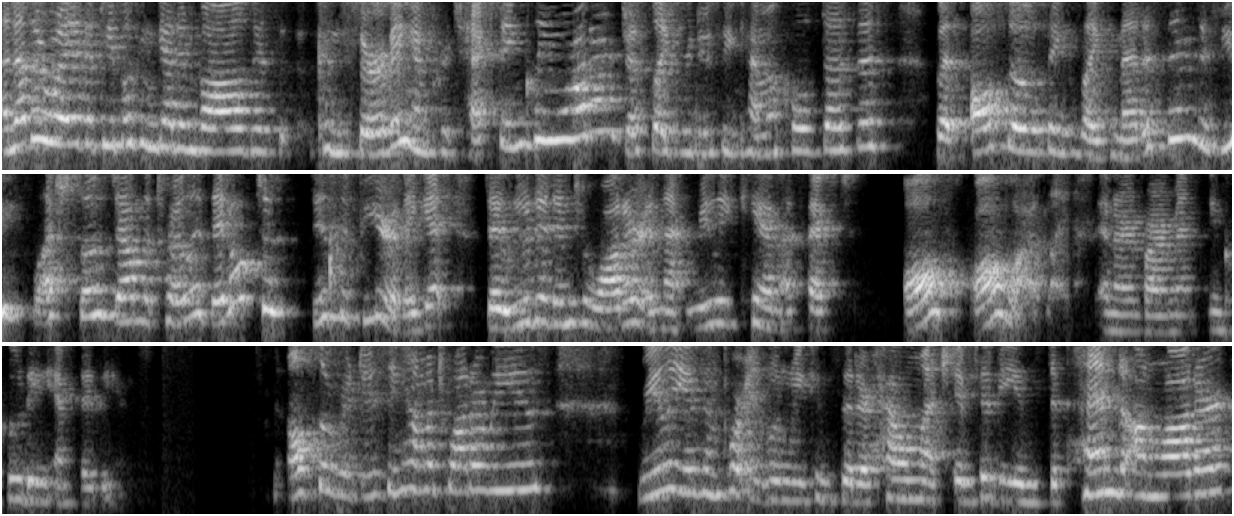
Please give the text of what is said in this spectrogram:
Another way that people can get involved is conserving and protecting clean water, just like reducing chemicals does this, but also things like medicines. If you flush those down the toilet, they don't just disappear. They get diluted into water, and that really can affect all, all wildlife in our environment, including amphibians. Also, reducing how much water we use really is important when we consider how much amphibians depend on water,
